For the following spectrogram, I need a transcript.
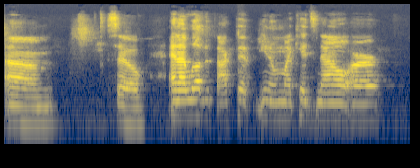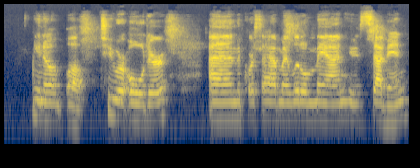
um, so, and I love the fact that, you know, my kids now are, you know, well, two are older. And of course, I have my little man who's seven.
